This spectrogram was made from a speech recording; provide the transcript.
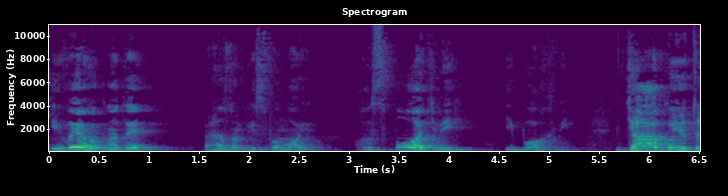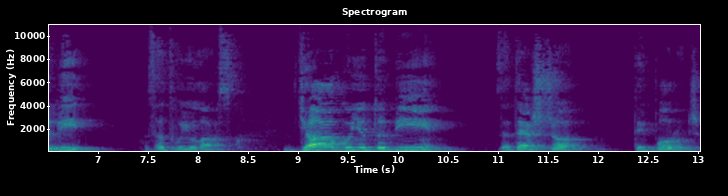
і вигукнути разом із Фомою. Господь мій і Бог мій. Дякую тобі, за твою ласку. Дякую тобі за те, що ти поруч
